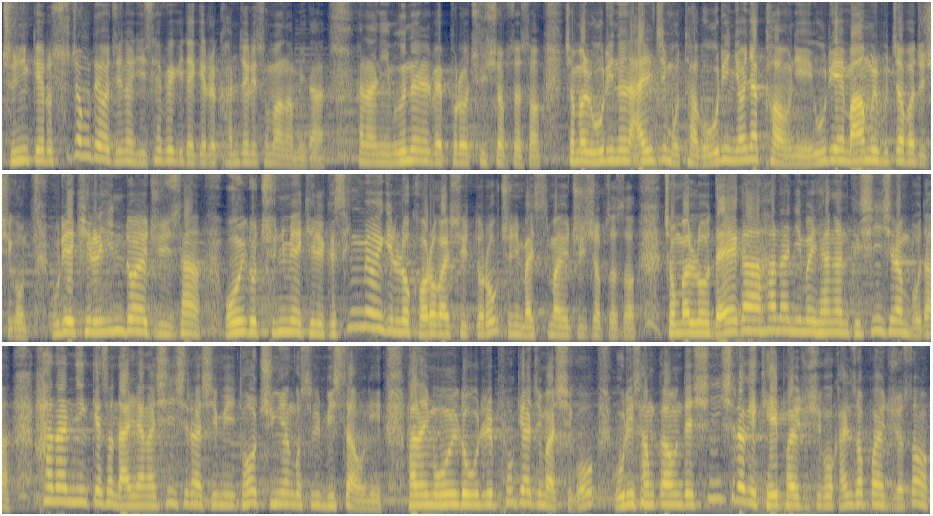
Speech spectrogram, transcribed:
주님께로 수정되어지는 이 새벽이 되기를 간절히 소망합니다. 하나님 은혜를 베풀어 주시옵소서. 정말 우리는 알지 못하고 우린 연약하오니 우리의 마음을 붙잡아 주시고 우리의 길을 인도해 주시사 오늘도 주님의 길, 그 생명의 길로 걸어갈 수 있도록 주님 말씀하여 주시옵소서. 정말로 내가 하나님을 향한 그 신실함보다 하나님께서 날 향한 신실하심이 더 중요한 것을 믿사오니 하나님 오늘도 우리를 포기하지 마시고 우리 삶 가운데 신실하게 개입하여 주시고 간섭하여 주셔서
